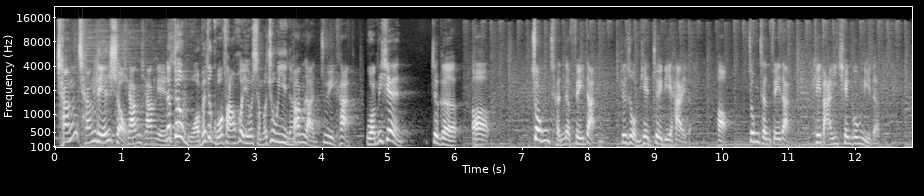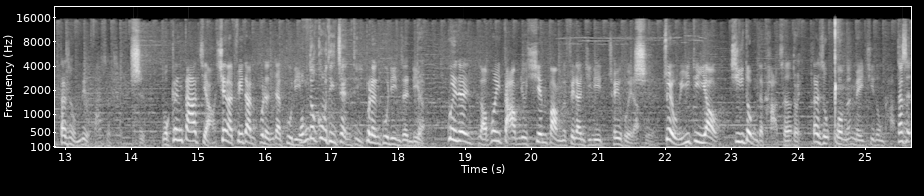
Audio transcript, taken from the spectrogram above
强强联手，强强联手，那对我们的国防会有什么注意呢？当然，注意看，我们现在这个呃中程的飞弹，就是我们现在最厉害的，好，中程飞弹可以打一千公里的。但是我们没有发射场，是我跟大家讲，现在飞弹不能再固定，我们都固定阵地，不能固定阵地了。固定阵地，老公一打，我们就先把我们的飞弹基地摧毁了。是，所以我们一定要机动的卡车。对，但是我们没机动卡车。但是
